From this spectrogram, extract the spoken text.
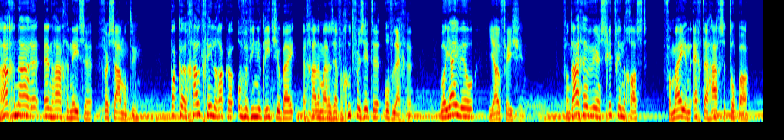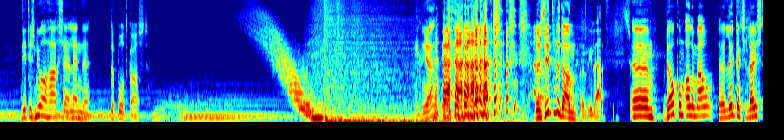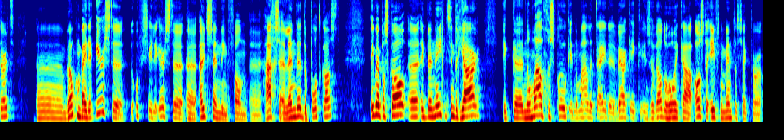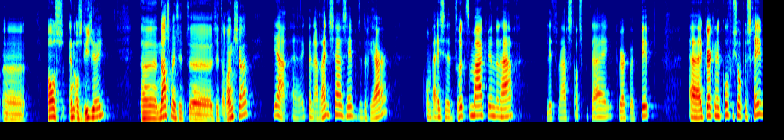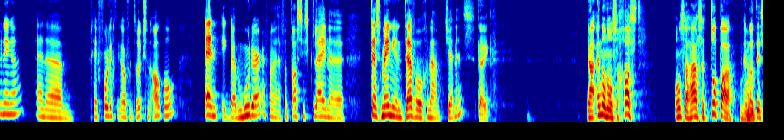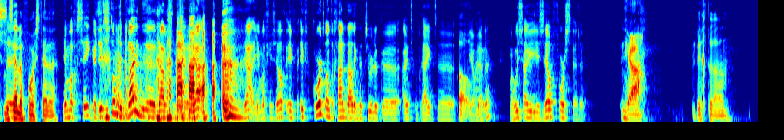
Hagenaren en Hagenezen, verzamelt u. Pak een goudgele rakker of een vinaigretje bij en ga er maar eens even goed voor zitten of leggen. Wat jij wil, jouw feestje. Vandaag hebben we weer een schitterende gast. Van mij een echte Haagse toppa. Dit is nu al Haagse ellende, de podcast. Ja, ja. daar zitten we dan. Dat die laatste. Ehm, welkom allemaal. Eh, leuk dat je luistert. Ehm, welkom bij de eerste, de officiële eerste eh, uitzending van eh, Haagse Ellende, de podcast. Ik ben Pascal, ik ben 29 jaar. Ik, normaal gesproken in normale tijden werk ik in zowel de horeca als de evenementensector als, en als DJ. Naast mij zit, zit Arantxa. Ja, ik ben Arantxa, 27 jaar. Onwijze druktemaker in Den Haag. Lid van de Haagse Stadspartij. Ik werk bij PIP. Eh, ik werk in een koffieshop in Scheveningen. En ehm, geef voorlichting over drugs en alcohol. En ik ben moeder van een fantastisch kleine Tasmanian Devil genaamd Janice. Kijk. Ja, en dan onze gast. Onze Haagse toppa. En dat is... eh, Mezelf voorstellen. Je mag zeker. Dit is Tom de Bruin, eh, dames en heren. Ja. ja, je mag jezelf even, even kort, want we gaan dadelijk natuurlijk eh, uitgebreid eh Oh, over jou hebben. Maar hoe zou je jezelf voorstellen? Ja. Ligt eraan.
